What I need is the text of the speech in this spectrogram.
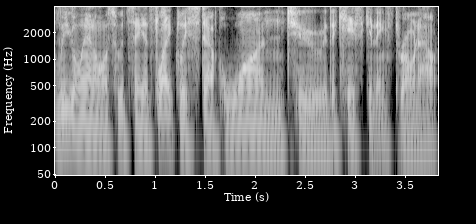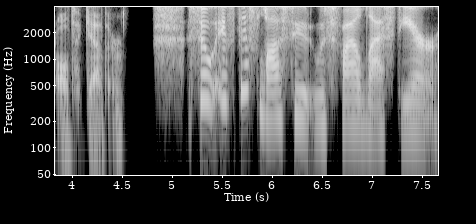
legal analysts would say it's likely step one to the case getting thrown out altogether. So, if this lawsuit was filed last year,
